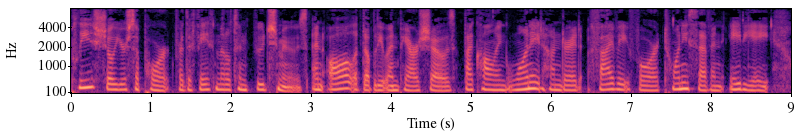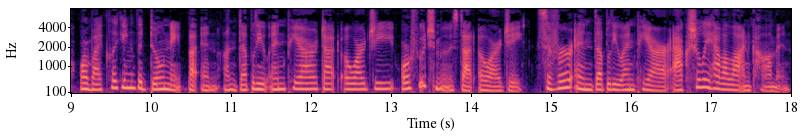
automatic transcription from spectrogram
Please show your support for the Faith Middleton Food Schmooze and all of WNPR shows by calling 1 800 584 2788 or by clicking the donate button on WNPR.org or foodschmooze.org. Saveur and WNPR actually have a lot in common.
